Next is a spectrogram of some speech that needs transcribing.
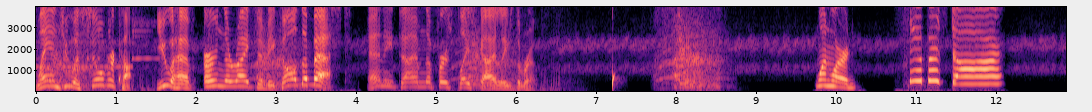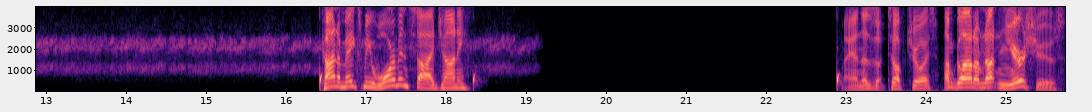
lands you a silver cup. You have earned the right to be called the best anytime the first place guy leaves the room. One word. Superstar. Kinda makes me warm inside, Johnny. Man, this is a tough choice. I'm glad I'm not in your shoes.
